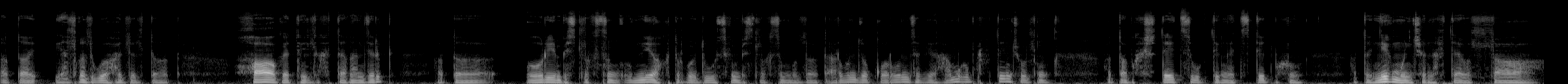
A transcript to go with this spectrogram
одоо ялгалгүй холилдоод хоо гэд хэлэхтэйгээ зэрэг одоо өөрийн бяцлагсан өмнөний окторгууд үүсгэн бяцлагсан болоод 16 3 цагийн хамаг бүрхтын чуулган одоо багш дээдс бүгдийн эцтэд бүхэн одоо нэг мөн чанартай боллоо.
